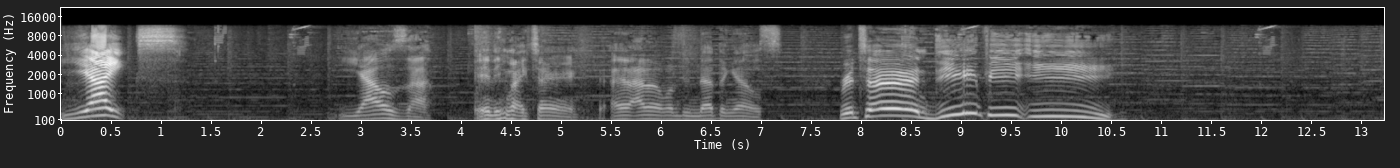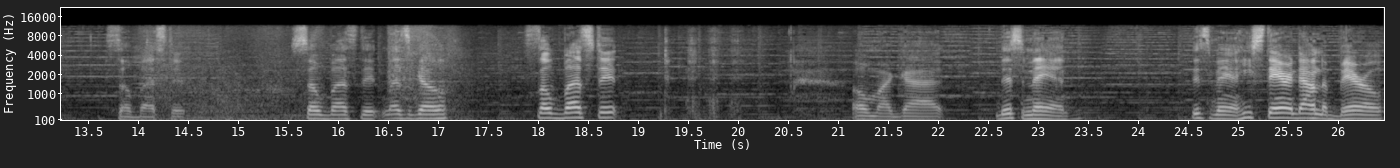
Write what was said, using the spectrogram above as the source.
Yikes. Yowza. Ending my turn. I, I don't want to do nothing else. Return DPE. So busted. So busted. Let's go. So busted. oh my God. This man. This man. He's staring down the barrel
